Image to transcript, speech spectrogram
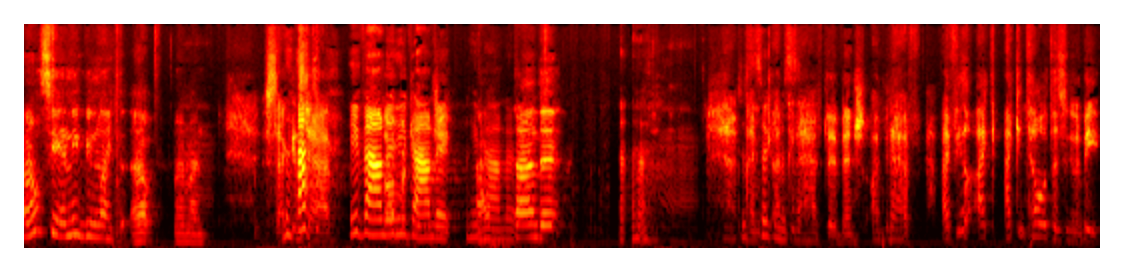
I don't see anything like that. Oh, never mind. Second tab. he found it. He Thaumaturgy. found it. He I found it. found it. Just I'm, I'm gonna have to eventually. I'm gonna have. I feel i can tell what this is gonna be.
